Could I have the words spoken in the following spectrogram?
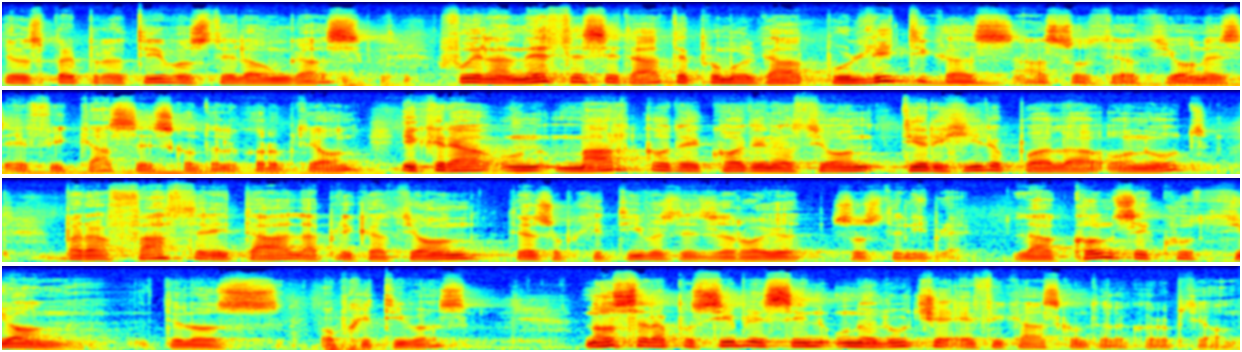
de los preparativos de la UNGAS fue la necesidad de promulgar políticas, asociaciones eficaces contra la corrupción y crear un marco de coordinación dirigido por la ONU para facilitar la aplicación de los objetivos de desarrollo sostenible. La consecución de los objetivos no será posible sin una lucha eficaz contra la corrupción.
